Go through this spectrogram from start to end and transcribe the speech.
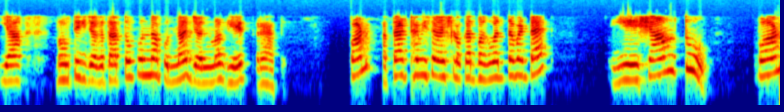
या भौतिक जगतात तो पुन्हा पुन्हा जन्म घेत राहतो. पण आता अठ्ठावीसाव्या श्लोकात भगवंत म्हणतात येशाम तू पण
